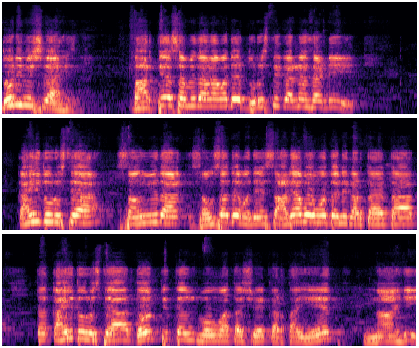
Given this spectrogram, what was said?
दोन्ही मिश्र आहे भारतीय संविधानामध्ये दुरुस्ती करण्यासाठी काही दुरुस्त्या संविधान संसदेमध्ये साध्या बहुमताने करता येतात तर काही दुरुस्त्या दोन तृतीयांश बहुमताशिवाय करता येत नाही.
